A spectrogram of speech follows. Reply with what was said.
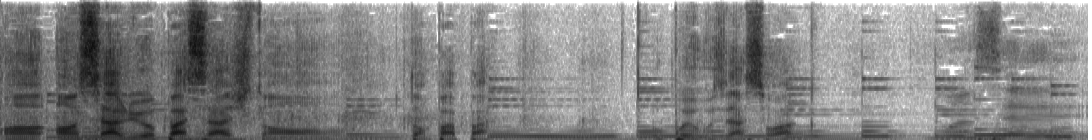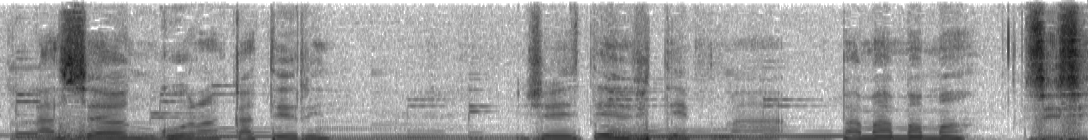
On, on salue au passage ton, ton papa. Vous pouvez vous asseoir. Moi, c'est la sœur Ngoran Catherine. J'ai été invité par ma, par ma maman. Si, si.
